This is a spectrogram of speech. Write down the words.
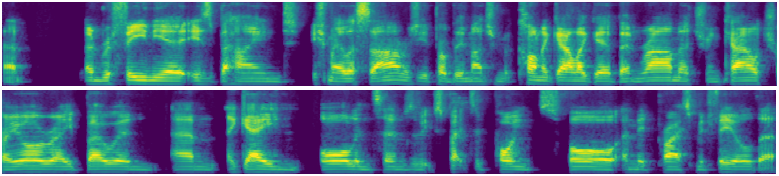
Um, and Raphinha is behind Ismaila Assar, as you'd probably imagine. But Conor Gallagher, Benrahma, Trincao, Traore, Bowen, um, again, all in terms of expected points for a mid-price midfielder.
